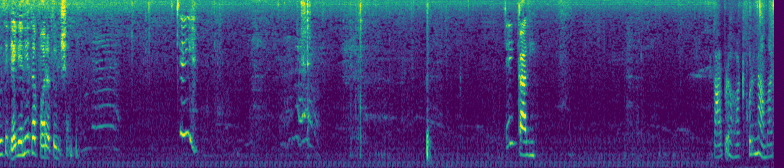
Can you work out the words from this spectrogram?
উইকে ঢেলে নিয়ে তারপরে তুলছেন এই তারপরে হট করে না আমার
